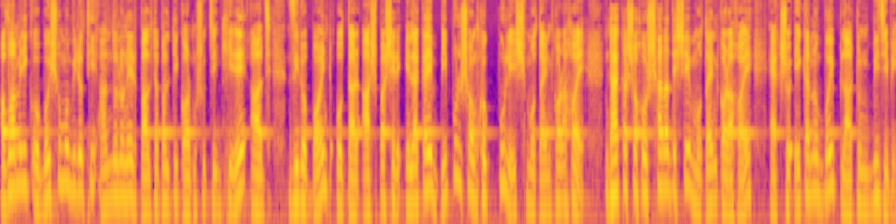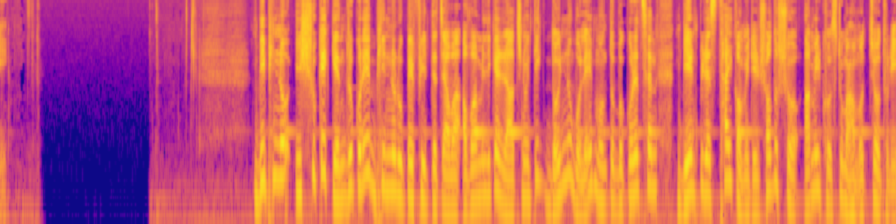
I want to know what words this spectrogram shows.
আওয়ামী লীগ ও বৈষম্য বিরোধী আন্দোলনের পাল্টাপাল্টি কর্মসূচি ঘিরে আজ জিরো পয়েন্ট ও তার আশপাশের এলাকায় বিপুল সংখ্যক পুলিশ মোতায়েন করা হয়। ঢাকা সহ সারা দেশে মোতায়েন করা হয় একশো একানব্বই প্লাটুন বিজিবি। বিভিন্ন ইস্যুকে কেন্দ্র করে ভিন্ন রূপে ফিরতে চাওয়া আওয়ামী লীগের রাজনৈতিক দৈন্য বলে মন্তব্য করেছেন বিএনপির স্থায়ী কমিটির সদস্য আমির খসরু মাহমুদ চৌধুরী।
